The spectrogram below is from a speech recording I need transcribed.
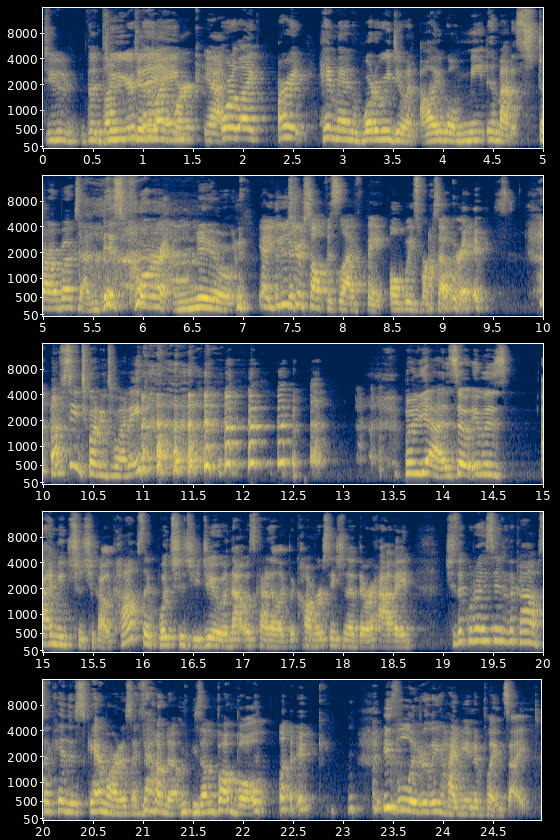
Do the do your do thing. the legwork. Yeah. Or like, all right, hey man, what are we doing? I will meet him at a Starbucks on this corner at noon. yeah. Use yourself as live bait. Always works out great. I've seen 2020. But yeah, so it was. I mean, should she call the cops? Like, what should she do? And that was kind of like the conversation that they were having. She's like, "What do I say to the cops? Like, hey, this scam artist, I found him. He's on Bumble. Like, he's literally hiding in plain sight.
